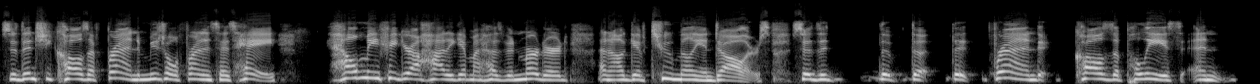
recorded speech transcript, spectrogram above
So then she calls a friend, a mutual friend, and says, Hey, help me figure out how to get my husband murdered and I'll give 2 million dollars. So the the the the friend calls the police and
